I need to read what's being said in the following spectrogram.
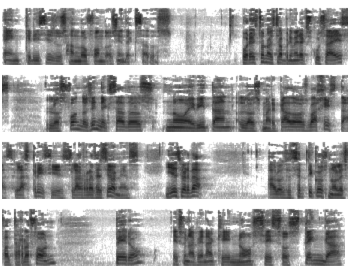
en crisis usando fondos indexados. Por esto nuestra primera excusa es los fondos indexados no evitan los mercados bajistas, las crisis, las recesiones. Y es verdad, a los escépticos no les falta razón, pero es una pena que no se sostenga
